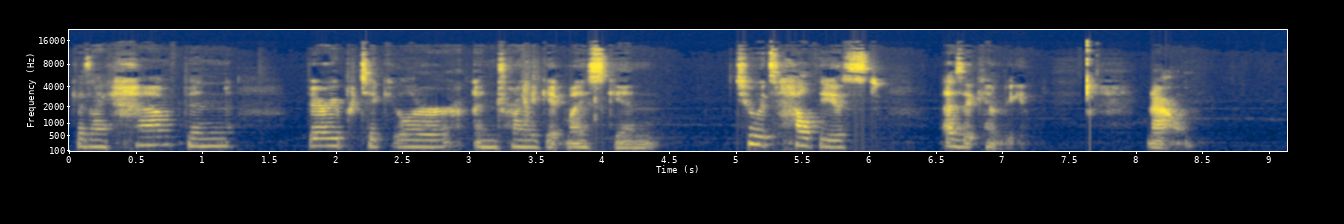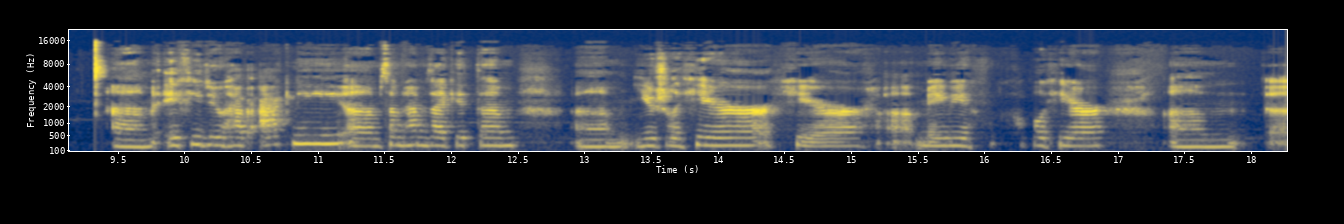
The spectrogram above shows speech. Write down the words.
because I have been very particular in trying to get my skin to its healthiest as it can be. Now, um, if you do have acne, um, sometimes I get them um, usually here, here, uh, maybe a couple here. Um, uh,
